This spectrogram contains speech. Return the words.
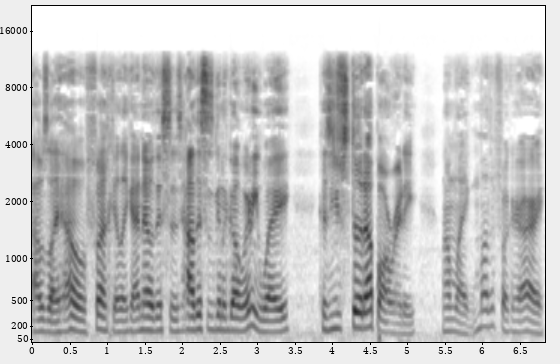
I was like, Oh fuck like I know this is how this is gonna go anyway, because you stood up already. And I'm like, motherfucker, all right.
